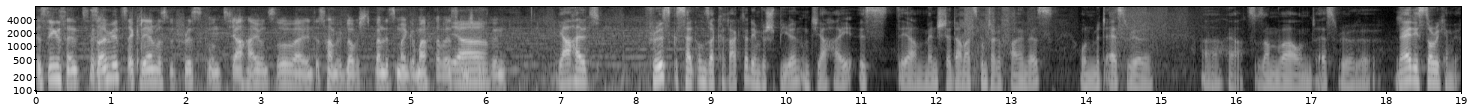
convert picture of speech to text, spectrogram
das Ding ist halt, sollen wir jetzt erklären, was mit Frisk und Yahai und so, weil das haben wir, glaube ich, beim letzten Mal gemacht, aber ist ja, Ja. nicht mehr drin. Ja, halt. Frisk ist halt unser Charakter, den wir spielen. Und Yahai ist der Mensch, der damals runtergefallen ist. Und mit Asriel äh, ja, zusammen war. Und Asriel. Äh, nee, die Story kennen wir.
